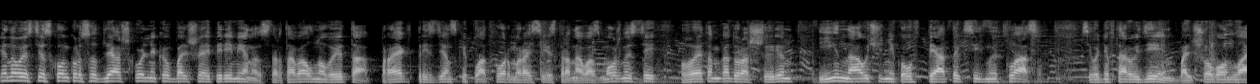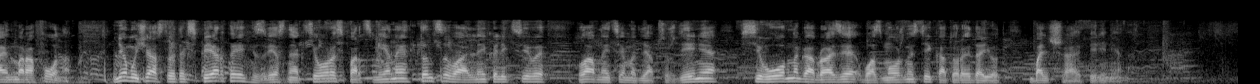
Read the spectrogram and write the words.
И новости с конкурса для школьников «Большая перемена». Стартовал новый этап. Проект президентской платформы «Россия – страна возможностей» в этом году расширен и на учеников пятых-седьмых классов. Сегодня второй день большого онлайн-марафона. В нем участвуют эксперты, известные актеры, спортсмены, танцевальные коллективы. Главная тема для обсуждения – всего многообразия возможностей, которые дает «Большая перемена».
